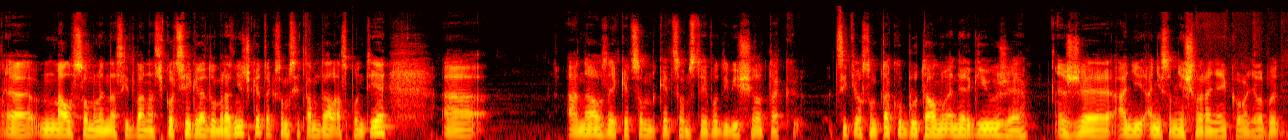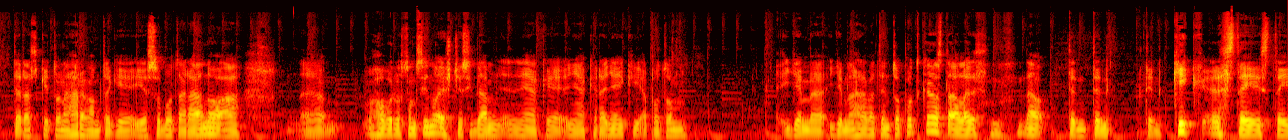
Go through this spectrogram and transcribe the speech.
e, mal som len asi 12 kociek ľadu v mrazničke, tak som si tam dal aspoň tie. A a naozaj keď som, keď som z tej vody vyšiel, tak cítil som takú brutálnu energiu, že, že ani, ani som nešiel raňajkovať, lebo teraz keď to nahrávam, tak je, je sobota ráno a e, hovoril som si, no ešte si dám nejaké, nejaké raňajky a potom idem, idem nahrávať tento podcast, ale na, ten, ten ten kick z tej, z tej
